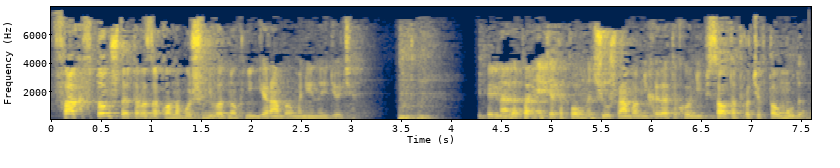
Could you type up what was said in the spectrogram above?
Факт в том, что этого закона больше ни в одной книге Рамбама не найдете. Теперь надо понять, это полная чушь. Рамбам никогда такого не писал, это против Талмуда.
